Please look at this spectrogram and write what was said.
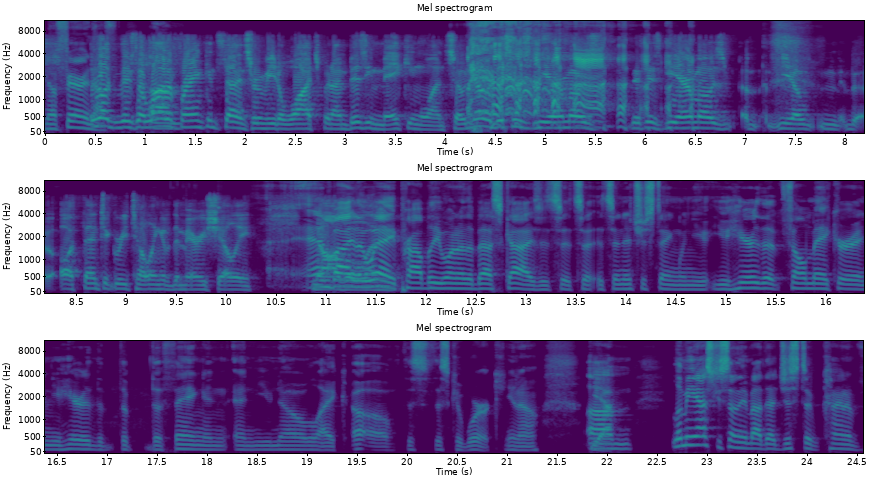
No, fair enough. look, there's a lot Um, of Frankenstein's for me to watch, but I'm busy making one. So no, this is Guillermo's. this is Guillermo's, um, you know, authentic retelling of the Mary Shelley. and by the way, and- probably one of the best guys. It's it's a, it's an interesting when you you hear the filmmaker and you hear the the, the thing and and you know like uh oh this this could work. You know. Yeah. Let me ask you something about that, just to kind of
